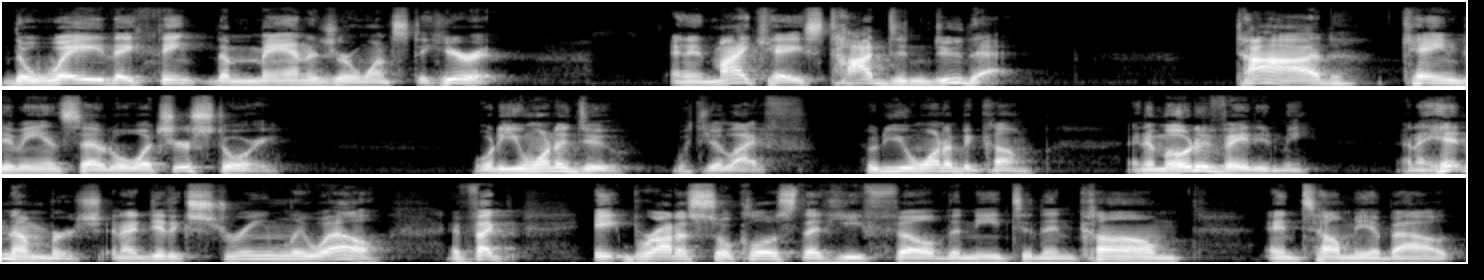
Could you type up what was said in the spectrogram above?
the way they think the manager wants to hear it. And in my case, Todd didn't do that. Todd came to me and said, Well, what's your story? What do you want to do with your life? Who do you want to become? And it motivated me and I hit numbers and I did extremely well. In fact, it brought us so close that he felt the need to then come and tell me about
